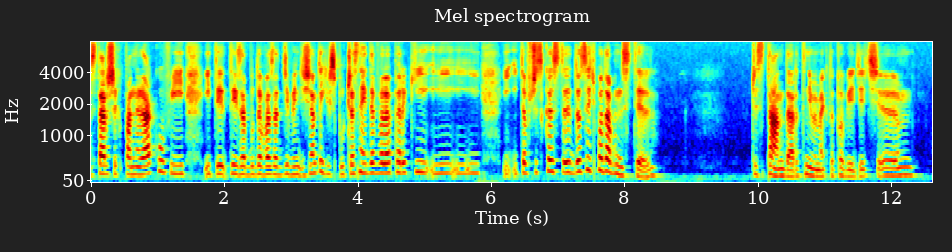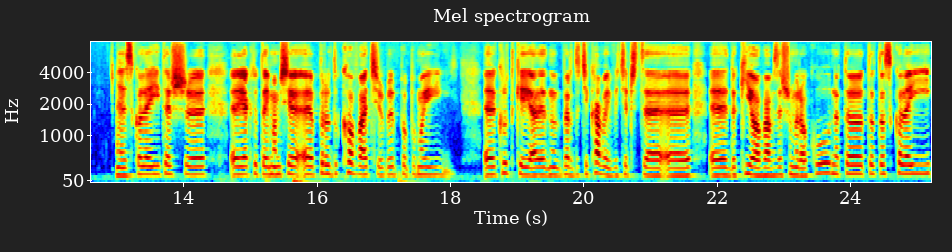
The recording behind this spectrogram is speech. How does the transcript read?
starszych panelaków i, i ty, tej zabudowa z lat 90. i współczesnej deweloperki i, i, i, to wszystko jest dosyć podobny styl. Czy standard, nie wiem jak to powiedzieć. E, Z kolei też, e, e, jak tutaj mam się produkować po, po mojej krótkiej, ale no bardzo ciekawej wycieczce e, e, do Kijowa w zeszłym roku, no to, to, to z kolei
